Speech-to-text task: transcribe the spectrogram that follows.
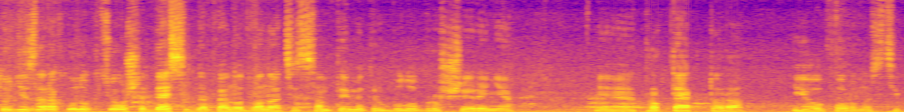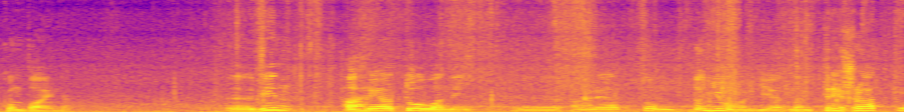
Тоді за рахунок цього ще 10, напевно, 12 сантиметрів було б розширення протектора і опорності комбайна. Е, Він агрегатований, е, агрегатом, до нього є нам три жатки,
